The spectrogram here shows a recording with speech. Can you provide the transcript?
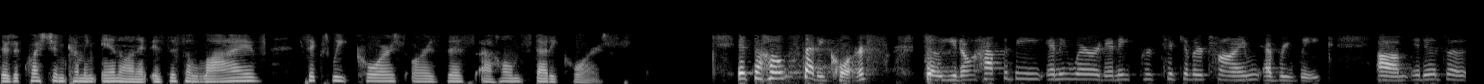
there's a question coming in on it. Is this a live six week course or is this a home study course? It's a home study course, so you don't have to be anywhere at any particular time every week. Um, it is a,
